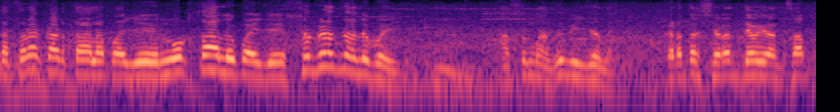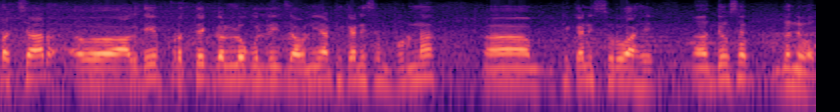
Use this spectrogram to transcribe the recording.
कचरा काढता आला पाहिजे लोटता आलं पाहिजे सगळंच झालं पाहिजे. हं. असं माझं विजन आहे. खरं तर शरद देव यांचा प्रचार अ, अगदी प्रत्येक गल्लोगल्ली जाऊन या ठिकाणी संपूर्ण अ, ठिकाणी सुरू आहे. अ, देवसाहेब धन्यवाद.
